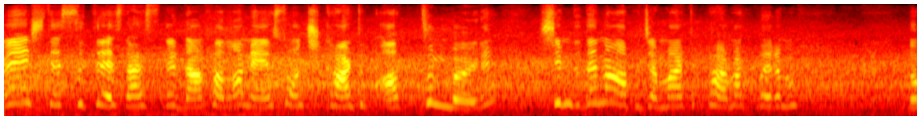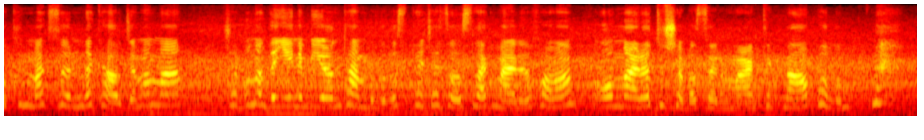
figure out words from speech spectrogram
Ve işte stresten, sinirden falan en son çıkartıp attım böyle. Şimdi de ne yapacağım artık parmaklarım dokunmak zorunda kalacağım ama işte buna da yeni bir yöntem buluruz. Peçete, ıslak mendil falan. Onlarla tuşa basarım artık. Ne yapalım?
